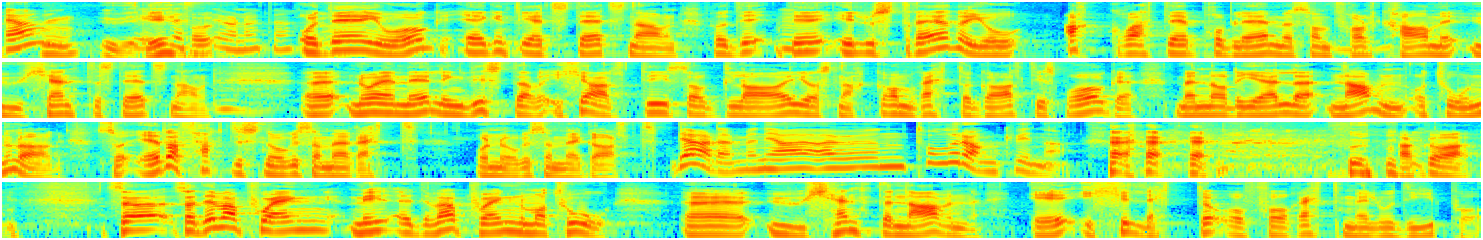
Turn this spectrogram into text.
ja. Ja, Uri. de gjør nok det. Og det er jo òg egentlig et stedsnavn. Og det, det illustrerer jo akkurat det problemet som folk har med ukjente stedsnavn. Uh, nå er vi lingvister ikke alltid så glade i å snakke om rett og galt i språket, men når det gjelder navn og tonelag, så er det faktisk noe som er rett, og noe som er galt. Det er det, men jeg er jo en tolerant kvinne. Akkurat. Så, så det, var poeng, det var poeng nummer to. Uh, ukjente navn er ikke lette å få rett melodi på.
